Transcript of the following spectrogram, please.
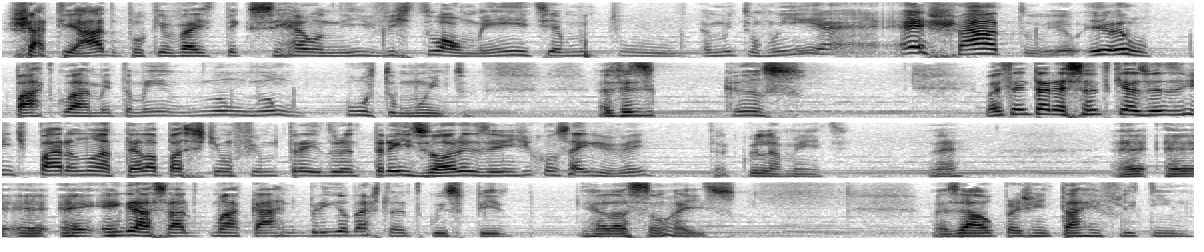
chateado porque vai ter que se reunir virtualmente, é muito, é muito ruim, é, é chato. Eu, eu, particularmente, também não, não curto muito. Às vezes canso. Mas é interessante que às vezes a gente para numa tela para assistir um filme durante três horas e a gente consegue ver tranquilamente, né? É, é, é, é engraçado como a carne briga bastante com o espírito em relação a isso. Mas é algo para a gente estar tá refletindo.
